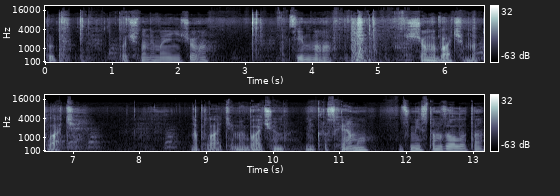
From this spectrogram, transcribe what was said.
Тут точно немає нічого цінного. Що ми бачимо на платі? На платі ми бачимо мікросхему з вмістом золота,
